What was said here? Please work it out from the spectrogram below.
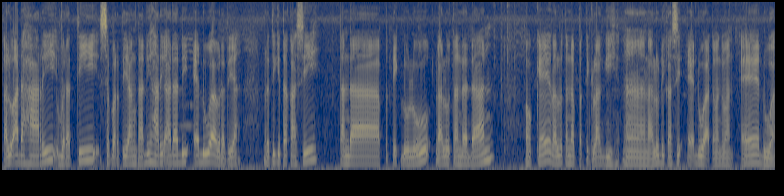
Lalu ada hari berarti seperti yang tadi hari ada di E2 berarti ya. Berarti kita kasih tanda petik dulu lalu tanda dan Oke, lalu tanda petik lagi. Nah, lalu dikasih E2, teman-teman. E2.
